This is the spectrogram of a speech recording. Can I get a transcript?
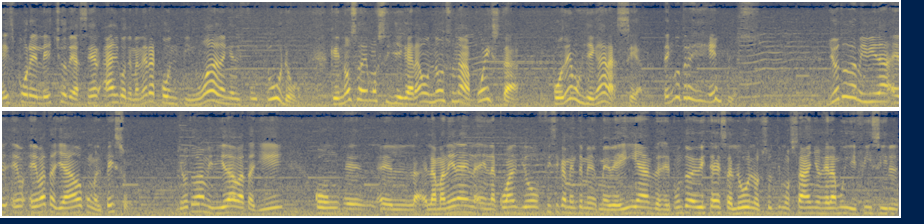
es por el hecho de hacer algo de manera continuada en el futuro, que no sabemos si llegará o no, es una apuesta, podemos llegar a ser. Tengo tres ejemplos. Yo toda mi vida he, batallado con el peso. Yo toda mi vida batallé con la manera en la, cual yo físicamente me, veía desde el punto de vista de salud en los últimos años. Era muy difícil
